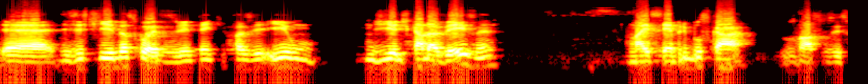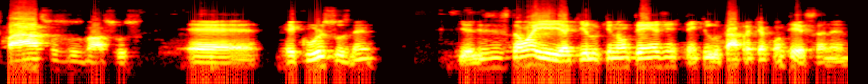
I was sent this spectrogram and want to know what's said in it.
é, desistir das coisas. A gente tem que fazer ir um, um dia de cada vez, né? Mas sempre buscar os nossos espaços, os nossos é, recursos, né? E eles estão aí. E aquilo que não tem, a gente tem que lutar para que aconteça, né?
